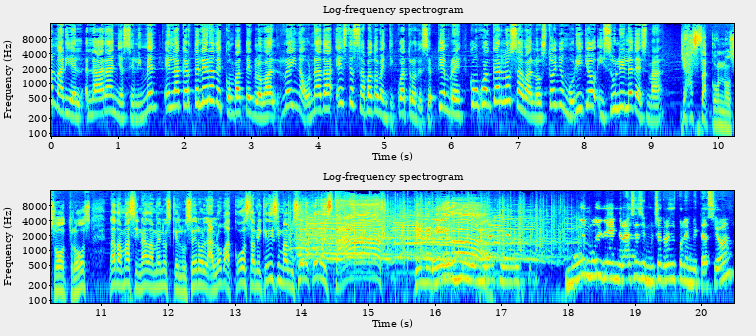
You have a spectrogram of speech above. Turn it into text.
a Mariel la Araña Selimén en la cartelera de combate global Reina Onada este sábado 24 de septiembre con Juan Carlos Sábalos, Toño Murillo y Zuli Ledesma. Ya está con nosotros, nada más y nada menos que Lucero, la loba Costa. Mi queridísima Lucero, ¿cómo estás? Bienvenida. Muy, muy bien, gracias y muchas gracias por la invitación.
